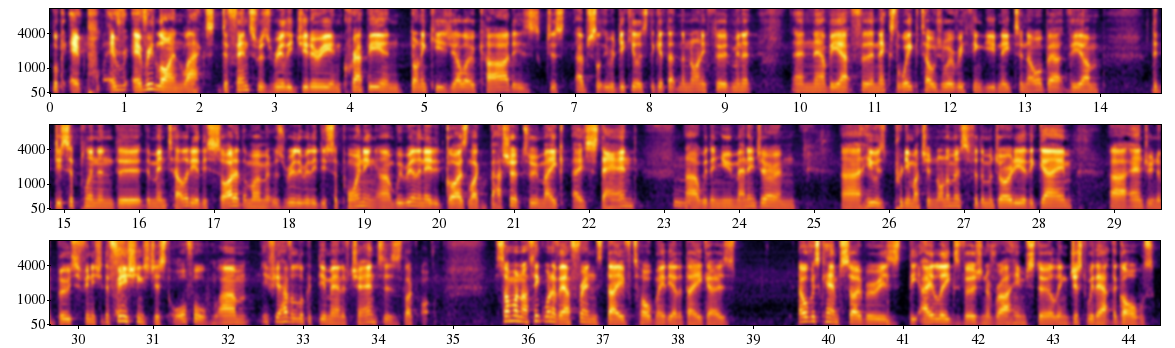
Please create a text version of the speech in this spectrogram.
look, every, every line lacked. Defence was really jittery and crappy, and Donachie's yellow card is just absolutely ridiculous to get that in the 93rd minute and now be out for the next week tells you everything you need to know about the um, the discipline and the, the mentality of this side at the moment. It was really, really disappointing. Um, we really needed guys like Basha to make a stand mm. uh, with a new manager, and uh, he was pretty much anonymous for the majority of the game. Uh, Andrew Nabbout's finish. The finishing's just awful. Um, if you have a look at the amount of chances, like someone, I think one of our friends, Dave, told me the other day, he goes, Elvis Kamsoba is the A League's version of Raheem Sterling, just without the goals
